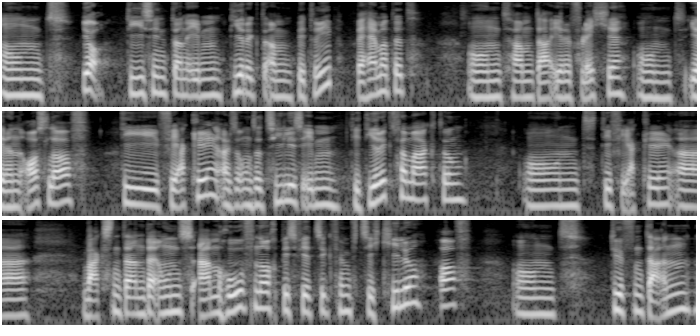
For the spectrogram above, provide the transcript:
und ja, die sind dann eben direkt am Betrieb beheimatet und haben da ihre Fläche und ihren Auslauf. Die Ferkel, also unser Ziel ist eben die Direktvermarktung und die Ferkel äh, wachsen dann bei uns am Hof noch bis 40, 50 Kilo auf und dürfen dann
